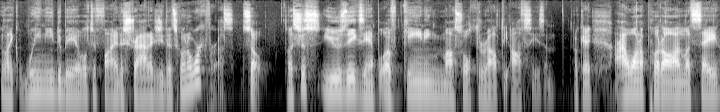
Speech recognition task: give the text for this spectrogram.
like we need to be able to find a strategy that's going to work for us. So let's just use the example of gaining muscle throughout the off season. Okay. I want to put on, let's say,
